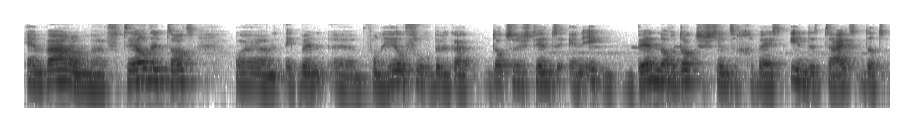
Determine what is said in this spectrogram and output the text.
En waarom eh, vertelde ik dat? Ehm, ik ben ehm, van heel vroeg ben ik uit en ik ben nog doktersassistente geweest in de tijd dat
